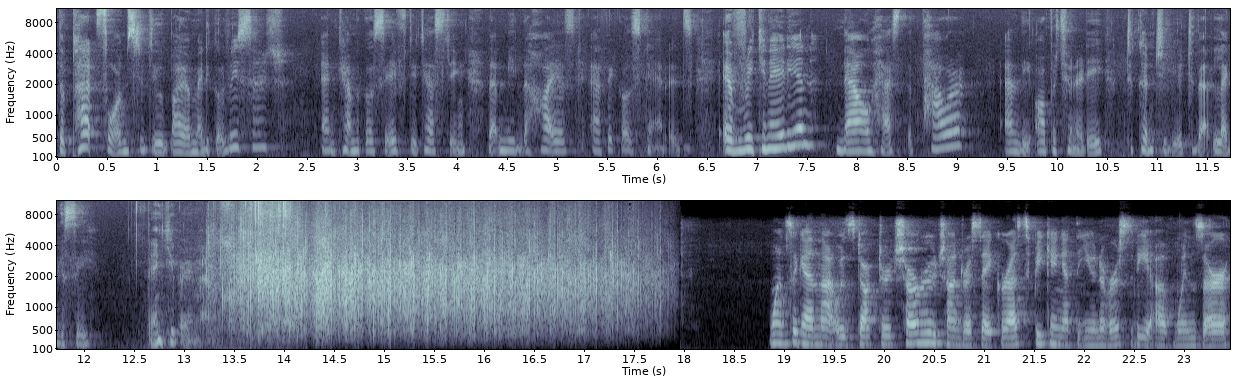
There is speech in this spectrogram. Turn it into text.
the platforms to do biomedical research and chemical safety testing that meet the highest ethical standards. Every Canadian now has the power and the opportunity to contribute to that legacy. Thank you very much. Once again, that was Dr. Charu Chandrasekera speaking at the University of Windsor.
